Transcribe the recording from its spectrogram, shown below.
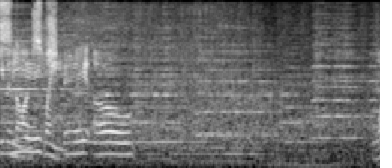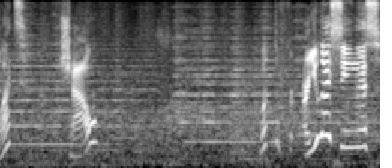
even though I'm swinging. C-H-A-O. What? Chow? What the fr- Are you guys seeing this?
